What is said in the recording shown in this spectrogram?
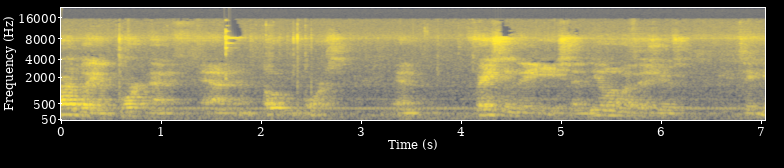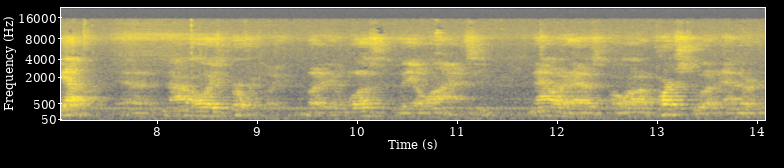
incredibly important and, and potent force in facing the East and dealing with issues together. Uh, not always perfectly, but it was the alliance. Now it has a lot of parts to it, and they're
